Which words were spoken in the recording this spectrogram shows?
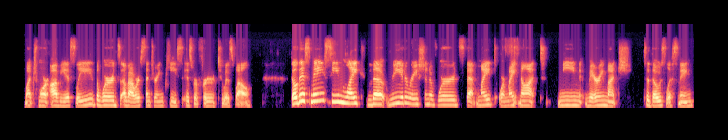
much more obviously, the words of our centering piece is referred to as well. Though this may seem like the reiteration of words that might or might not mean very much to those listening,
